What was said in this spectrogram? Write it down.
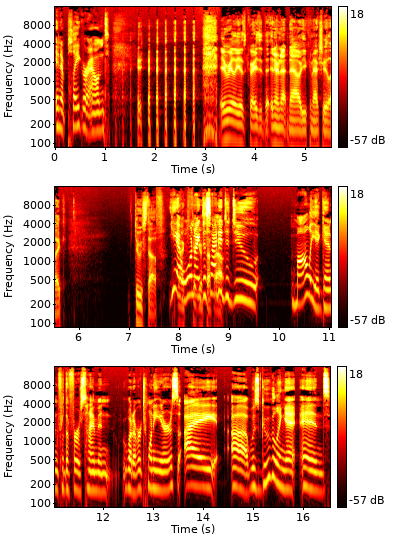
in a playground. It really is crazy. The internet now, you can actually like do stuff. Yeah, Like, when I decided to do Molly again for the first time in whatever 20 years, I uh, was Googling it and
